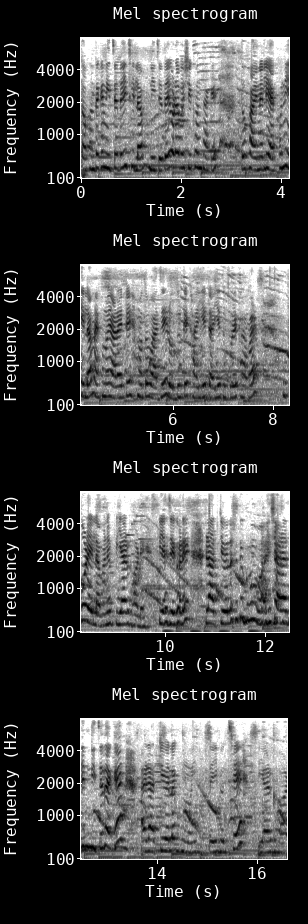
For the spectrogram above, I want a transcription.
তখন থেকে নিচেতেই ছিলাম, নিচেতেই ওরা বেশিক্ষণ থাকে। তো ফাইনালি এখনই এলাম। এখন ওই আড়াইটে মতো বাজে, রোদ্দুরকে খাইয়ে টাইয়ে দুপুরে খাবার। উপরে এলাম মানে প্রিয়ার ঘরে। প্রিয়া যে ঘরে, রাত্রিবেলা শুধু ঘুমায়, সারাদিন নিচে থাকে আর রাত্রিবেলা ঘুমোই। এই হচ্ছে প্রিয়ার ঘর।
